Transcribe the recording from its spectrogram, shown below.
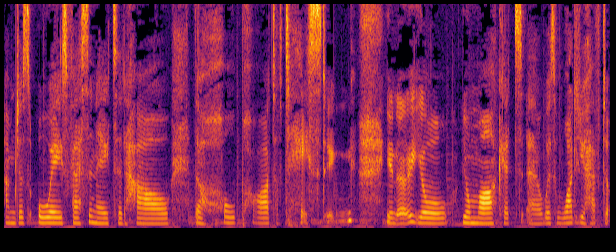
I'm just always fascinated how the whole part of testing, you know, your your market uh, with what you have to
